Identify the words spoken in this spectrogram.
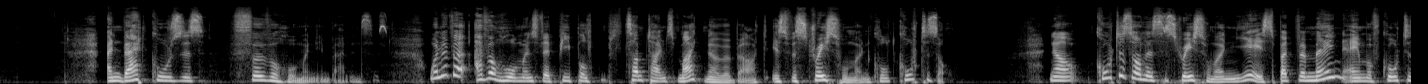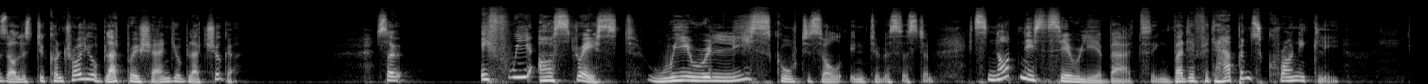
And that causes further hormone imbalances. One of the other hormones that people sometimes might know about is the stress hormone called cortisol. Now, cortisol is a stress hormone, yes, but the main aim of cortisol is to control your blood pressure and your blood sugar. So, if we are stressed, we release cortisol into the system. It's not necessarily a bad thing, but if it happens chronically,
